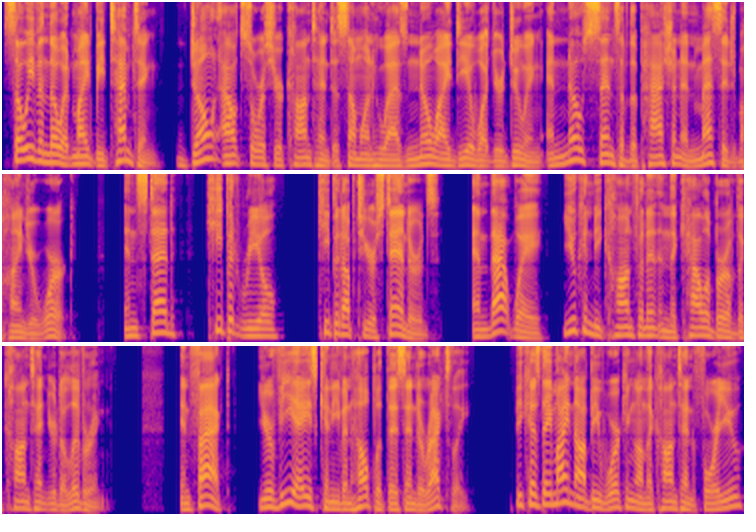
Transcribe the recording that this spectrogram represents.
So, even though it might be tempting, don't outsource your content to someone who has no idea what you're doing and no sense of the passion and message behind your work. Instead, keep it real, keep it up to your standards, and that way you can be confident in the caliber of the content you're delivering. In fact, your VAs can even help with this indirectly, because they might not be working on the content for you,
